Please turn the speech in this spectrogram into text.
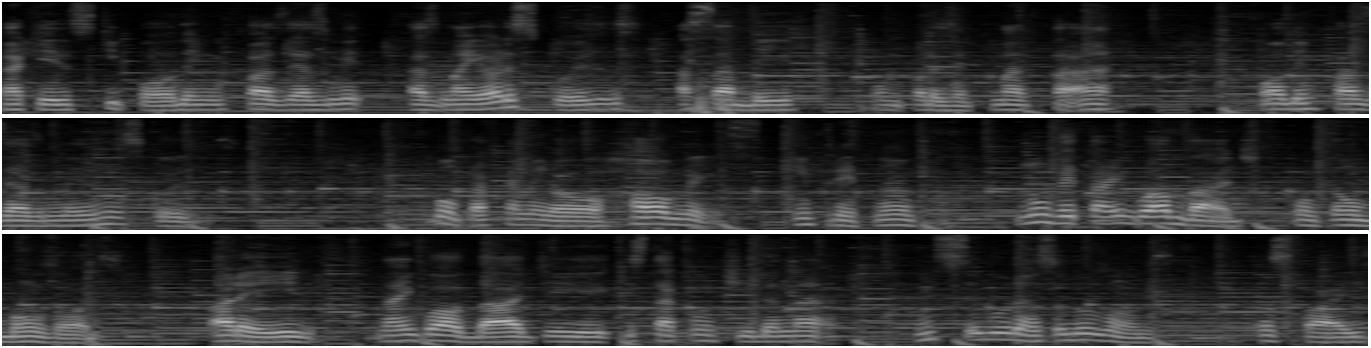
aqueles que podem fazer as, as maiores coisas, a saber, como por exemplo matar, podem fazer as mesmas coisas. Bom, para ficar melhor, Hobbes, entretanto, não vê tal igualdade com tão bons olhos. Para ele, na igualdade está contida na insegurança dos homens, os quais,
